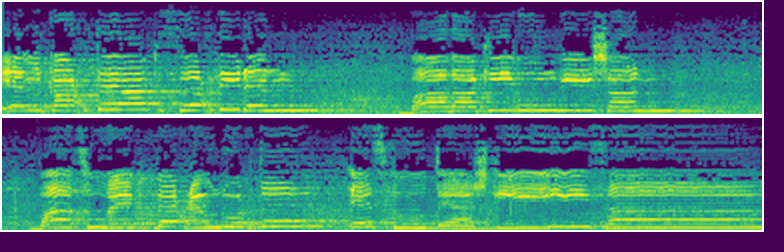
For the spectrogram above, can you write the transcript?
Elkarteak zer diren, badakigun gizan, batzuek berreun urte ez dute aski izan.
